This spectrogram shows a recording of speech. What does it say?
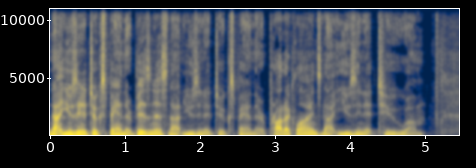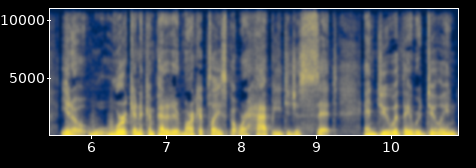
not using it to expand their business, not using it to expand their product lines, not using it to, um, you know, work in a competitive marketplace, but we're happy to just sit and do what they were doing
